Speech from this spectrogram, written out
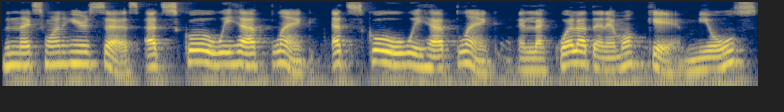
The next one here says, at school we have blank. At school we have blank. En la escuela tenemos que mules,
